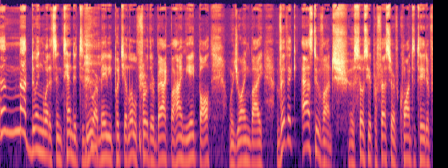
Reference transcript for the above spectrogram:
uh, not doing what it's intended to do, or maybe put you a little further back behind the eight ball, we're joined by Vivek Astvansh, Associate Professor of Quantitative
